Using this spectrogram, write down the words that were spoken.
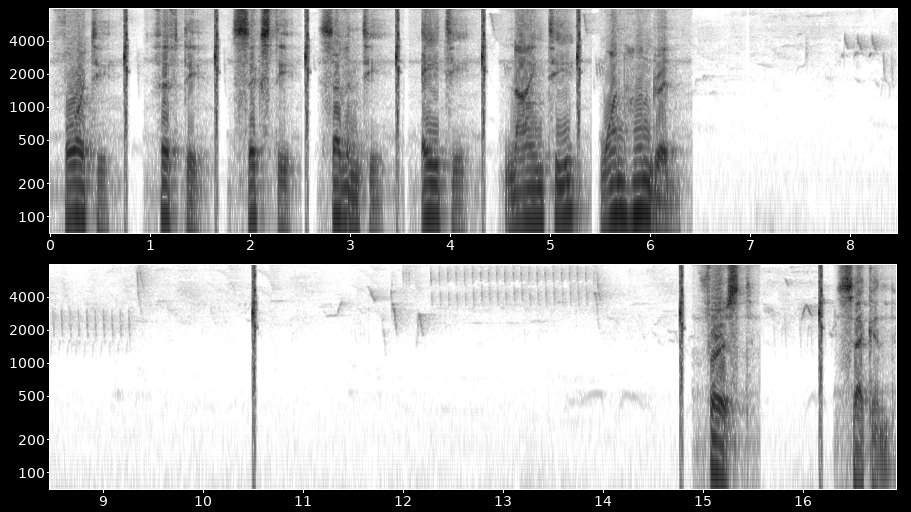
forty, fifty, sixty, seventy, eighty, ninety, one hundred. First, second,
